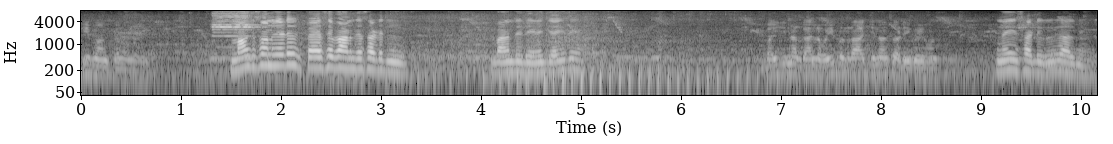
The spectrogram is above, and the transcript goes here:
ਕੀ ਮੰਗ ਕਰੋਗੇ? ਮੰਗ ਸਾਨੂੰ ਜਿਹੜੇ ਪੈਸੇ ਬਣਦੇ ਸਾਡੇ ਬਣਦੇ ਦੇਣੇ ਚਾਹੀਦੇ ਆ। ਬਾਈ ਜੀ ਨਾਲ ਗੱਲ ਹੋਈ ਬਲਰਾਜ ਜੀ ਨਾਲ ਤੁਹਾਡੀ ਕੋਈ ਹੁਣ? ਨਹੀਂ ਸਾਡੀ ਕੋਈ ਗੱਲ ਨਹੀਂ।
